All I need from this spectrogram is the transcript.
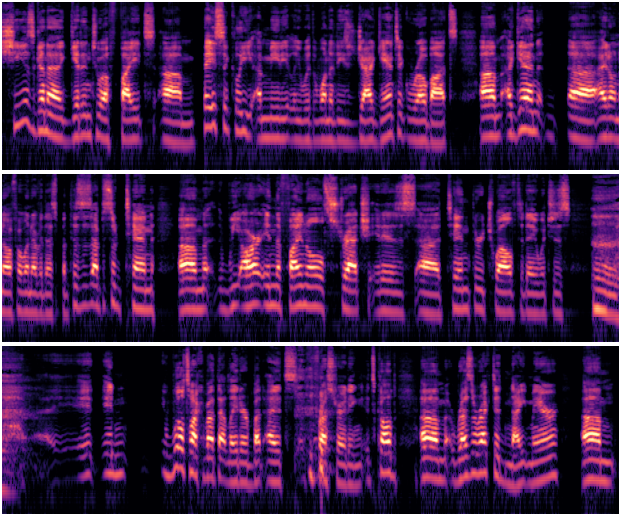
she is gonna get into a fight, um, basically immediately with one of these gigantic robots. Um, again, uh, I don't know if I went over this, but this is episode ten. Um, we are in the final stretch. It is uh, ten through twelve today, which is it. it we'll talk about that later, but it's frustrating. it's called um, Resurrected Nightmare. Um,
